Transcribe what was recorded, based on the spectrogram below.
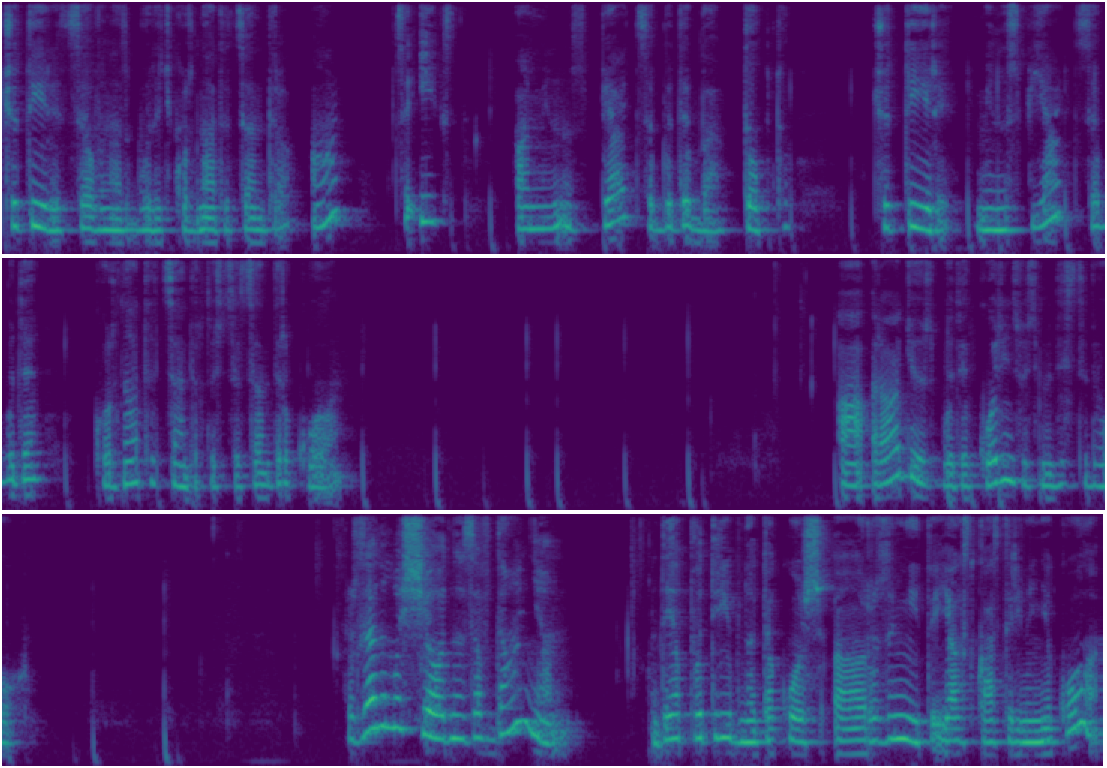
4 це у нас будуть координати центра А, це х, а мінус 5 це буде b. Тобто 4 мінус 5 це буде координати центру, тобто це центр кола. А радіус буде корінь з 82. Розглянемо ще одне завдання, де потрібно також е, розуміти, як скласти рівняння кола,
